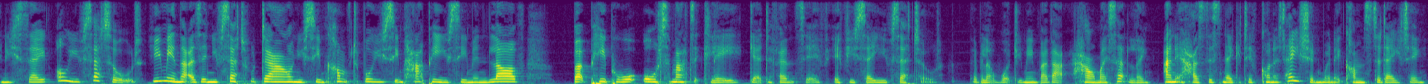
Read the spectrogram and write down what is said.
and you say, Oh, you've settled, you mean that as in you've settled down, you seem comfortable, you seem happy, you seem in love, but people will automatically get defensive if you say you've settled. They'll be like, What do you mean by that? How am I settling? And it has this negative connotation when it comes to dating.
